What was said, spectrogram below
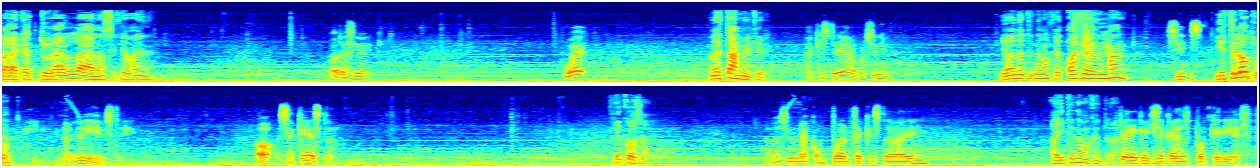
Para capturar la no sé qué vaina. Ahora sí. What? ¿Dónde estás, Melkir? Aquí estoy, a la persigue. ¿Y a dónde tenemos que.? Ok, hay un man. Sí. ¿Y este loco? Yo- no le dije a usted. Oh, saqué esto. ¿Qué cosa? No sé, una compuerta que estaba ahí. Ahí tenemos que entrar. Espere que hay que sacar esas porquerías.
